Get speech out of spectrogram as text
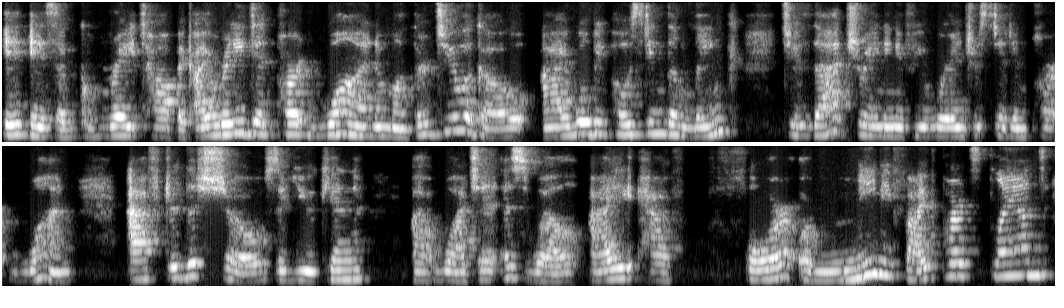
It is a great topic. I already did part one a month or two ago. I will be posting the link to that training if you were interested in part one after the show so you can uh, watch it as well. I have four or maybe five parts planned,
